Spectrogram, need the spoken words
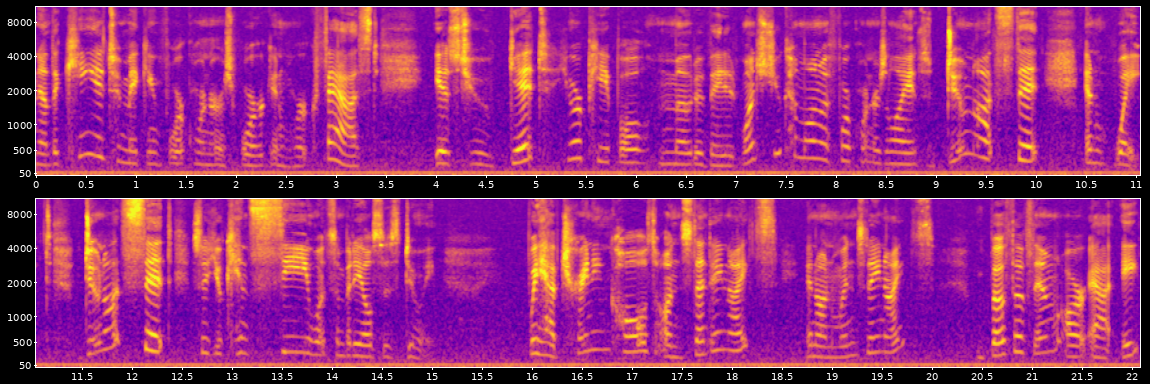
Now the key to making Four Corners work and work fast is to get your people motivated. Once you come on with Four Corners Alliance, do not sit and wait. Do not sit so you can see what somebody else is doing. We have training calls on Sunday nights and on Wednesday nights. Both of them are at 8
